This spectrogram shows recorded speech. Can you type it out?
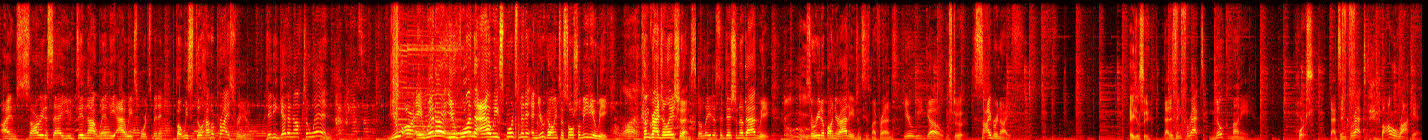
I am sorry to say you did not win the Adweek Sports Minute, but we still have a prize for you. Did he get enough to win? Yep, you got seven. You are a winner. You've won the Adweek Sports Minute, and you're going to Social Media Week. All right. Congratulations. The latest edition of Adweek. Oh. So read up on your ad agencies, my friend. Here we go. Let's do it. Cyberknife. Agency. That is incorrect. Milk Money. Horse. That's incorrect. Bottle Rocket.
